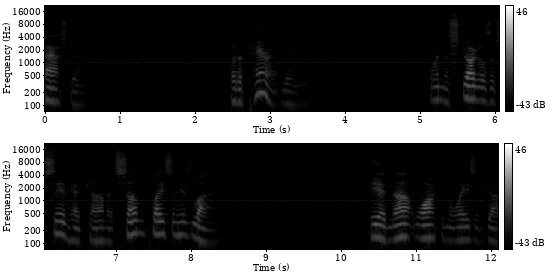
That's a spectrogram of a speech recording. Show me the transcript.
pastor. But apparently, when the struggles of sin had come at some place in his life, he had not walked in the ways of God.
